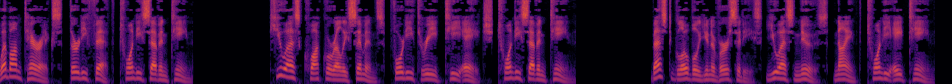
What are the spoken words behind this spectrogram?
Webom 35th 2017. QS Quacquarelli Symonds, 43 th 2017. Best Global Universities, U.S. News, 9th 2018.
